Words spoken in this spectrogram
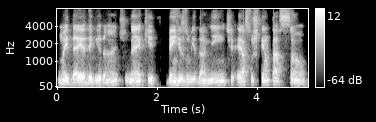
uma ideia delirante, né, que bem resumidamente é a sustentação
